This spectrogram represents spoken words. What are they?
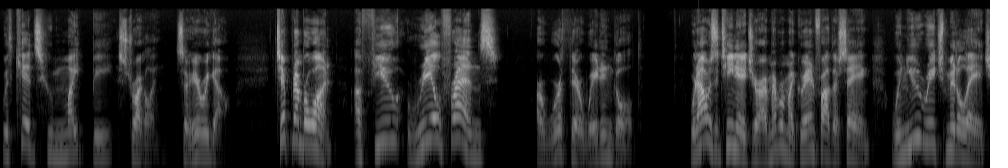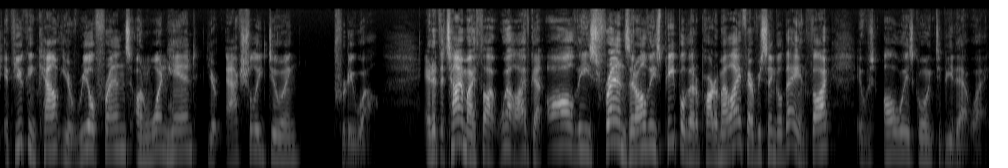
with kids who might be struggling. So here we go. Tip number one a few real friends are worth their weight in gold. When I was a teenager, I remember my grandfather saying, when you reach middle age, if you can count your real friends on one hand, you're actually doing pretty well. And at the time, I thought, well, I've got all these friends and all these people that are part of my life every single day, and thought it was always going to be that way.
